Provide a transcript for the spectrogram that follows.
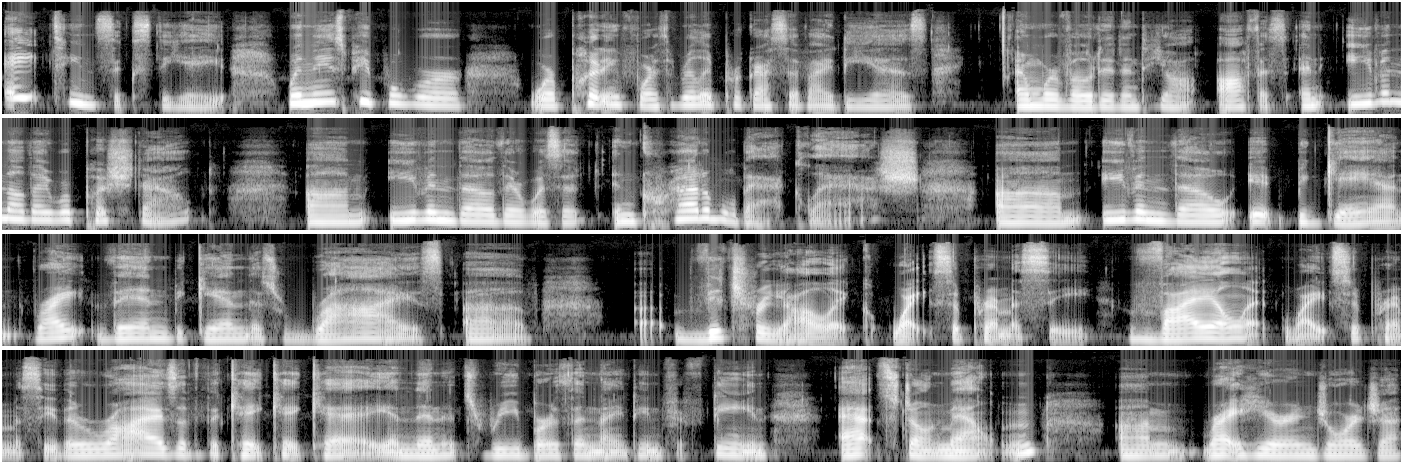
1868, when these people were were putting forth really progressive ideas and were voted into office. And even though they were pushed out, um, even though there was an incredible backlash, um, even though it began right then began this rise of uh, vitriolic white supremacy, violent white supremacy, the rise of the KKK, and then its rebirth in 1915 at Stone Mountain, um, right here in Georgia.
